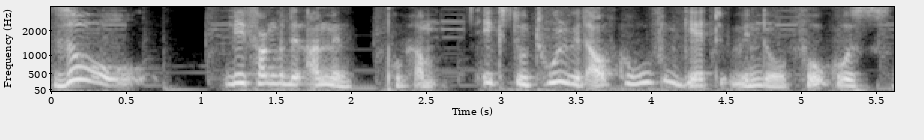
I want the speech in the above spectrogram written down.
So, wie fangen wir denn an mit dem Programm? X2Tool wird aufgerufen, get window focus.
